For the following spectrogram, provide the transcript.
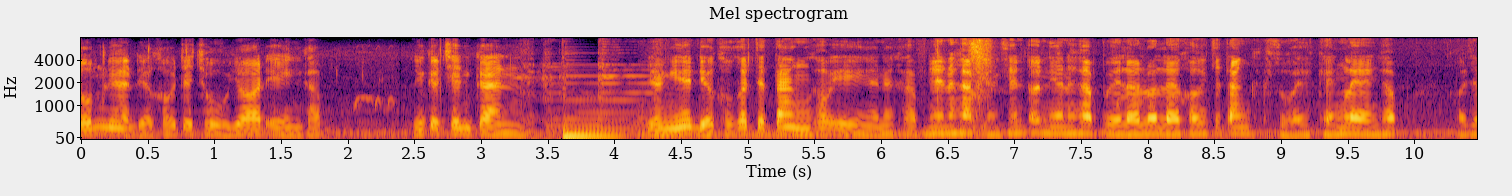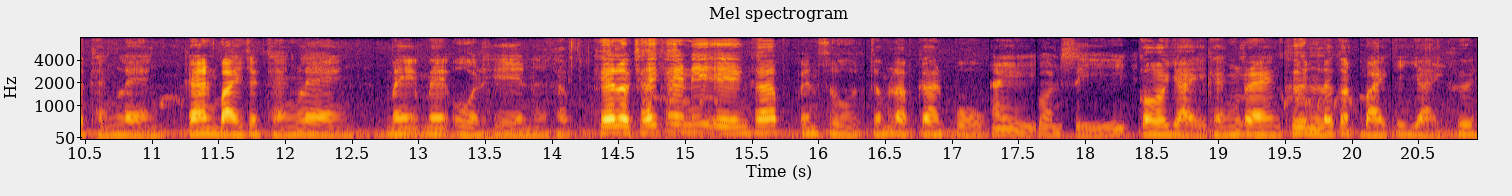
ล้มๆเนี่ยเดี๋ยวเขาจะโชว์ยอดเองครับ นี่ก็เช่นกัน อย่างเงี้ยเดี๋ยวเขาก็จะตั้งของเขาเองนะครับเนี่ยนะครับ อย่างเช่นต้นเนี้ยนะครับ เวลาลดแล้วเขาก็จะตั้งสวยแข็งแรงครับเขาจะแข็งแรงก้านใบจะแข็งแรง ไม่ไม่โอนเอ็นนะครับ แค่เราใช้แค่นี้เองครับ เป็นสูตรสำหรับการปลูกให้บอนสีกอใหญ่แข็งแรงขึ้น แล้วก็ใบจะใหญ่ขึ้น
